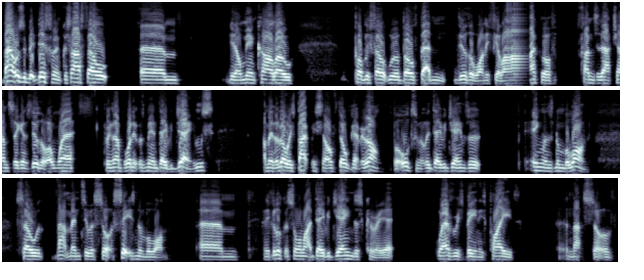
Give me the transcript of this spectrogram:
that was a bit different because I felt, um, you know, me and Carlo probably felt we were both better than the other one, if you like, or fancied our chances against the other one. Where, for example, when it was me and David James, I mean, I'd always back myself. Don't get me wrong, but ultimately, David James was England's number one, so that meant he was sort of City's number one. Um, and if you look at someone like David James's career, wherever he's been, he's played, and that's sort of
